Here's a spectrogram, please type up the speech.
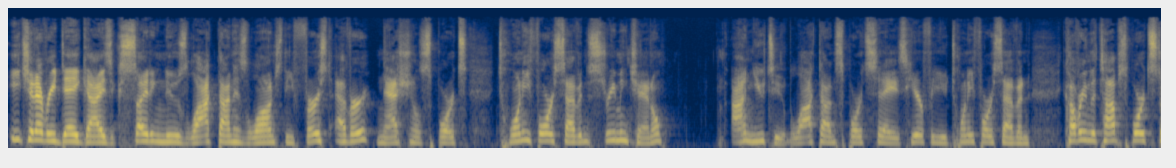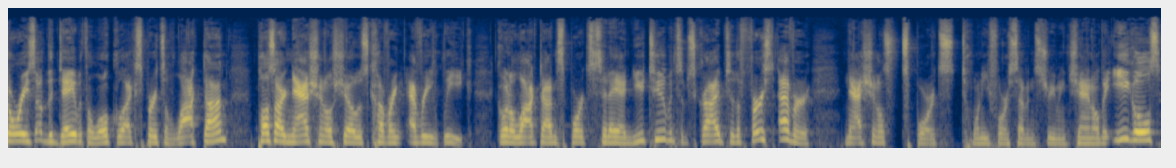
each and every day, guys. Exciting news Locked On has launched the first ever national sports 24 7 streaming channel on YouTube. Locked On Sports Today is here for you 24 7, covering the top sports stories of the day with the local experts of Locked On, plus our national shows covering every league. Go to Locked On Sports Today on YouTube and subscribe to the first ever national sports 24 7 streaming channel. The Eagles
